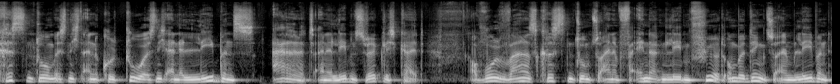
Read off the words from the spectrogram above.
Christentum ist nicht eine Kultur, ist nicht eine Lebensart, eine Lebenswirklichkeit. Obwohl wahres Christentum zu einem veränderten Leben führt, unbedingt zu einem Leben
